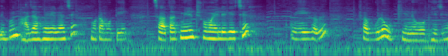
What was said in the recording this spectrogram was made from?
দেখুন, ভাজা হয়ে গেছে। মোটামুটি সাত আট মিনিট সময় লেগেছে। আমি এইভাবে সবগুলো উঠিয়ে নেব ভেজে।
